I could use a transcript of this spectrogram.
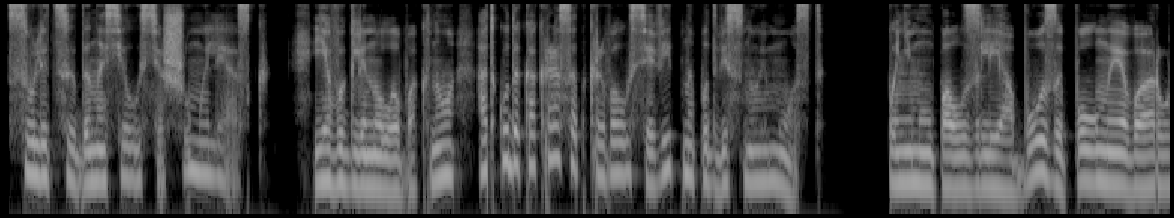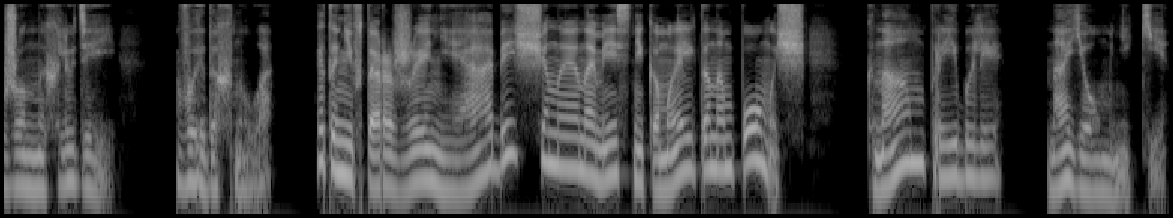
С улицы доносился шум и ляск. Я выглянула в окно, откуда как раз открывался вид на подвесной мост. По нему ползли обозы, полные вооруженных людей. Выдохнула. Это не вторжение, а обещанная наместником Эльтоном помощь. К нам прибыли наемники.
